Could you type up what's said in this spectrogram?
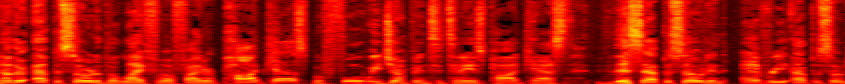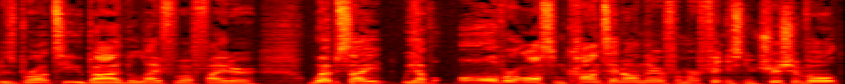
Another episode of the Life of a Fighter podcast. Before we jump into today's podcast, this episode and every episode is brought to you by the Life of a Fighter website. We have all of our awesome content on there from our fitness nutrition vault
